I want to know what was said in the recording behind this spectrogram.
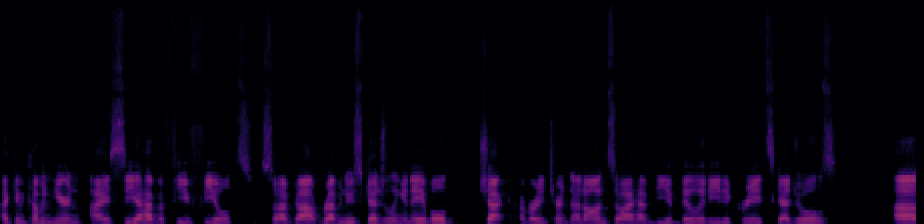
I can come in here and I see I have a few fields. So I've got revenue scheduling enabled. Check. I've already turned that on. So I have the ability to create schedules. Uh,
